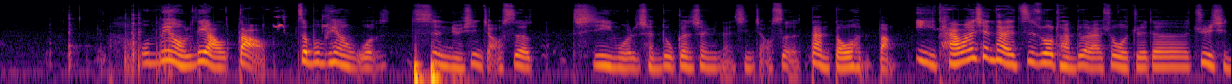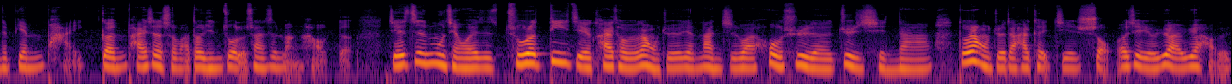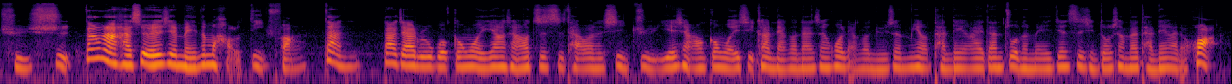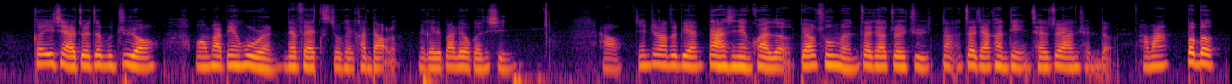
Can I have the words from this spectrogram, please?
我没有料到这部片我。是女性角色吸引我的程度更胜于男性角色，但都很棒。以台湾现在的制作团队来说，我觉得剧情的编排跟拍摄手法都已经做的算是蛮好的。截至目前为止，除了第一节开头让我觉得有点烂之外，后续的剧情啊，都让我觉得还可以接受，而且有越来越好的趋势。当然，还是有一些没那么好的地方，但。大家如果跟我一样想要支持台湾的戏剧，也想要跟我一起看两个男生或两个女生没有谈恋爱，但做的每一件事情都像在谈恋爱的话，可以一起来追这部剧哦，《王牌辩护人》Netflix 就可以看到了，每个礼拜六更新。好，今天就到这边，大家新年快乐！不要出门，在家追剧，大在家看电影才是最安全的，好吗？啵啵。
